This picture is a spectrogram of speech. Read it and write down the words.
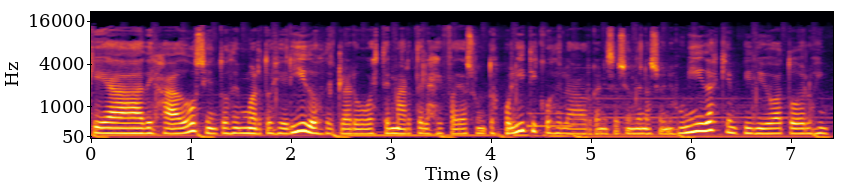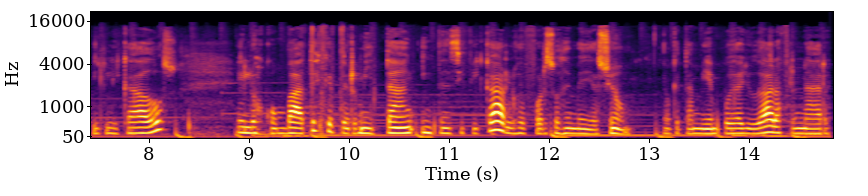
que ha dejado cientos de muertos y heridos, declaró este martes la jefa de asuntos políticos de la Organización de Naciones Unidas, quien pidió a todos los implicados en los combates que permitan intensificar los esfuerzos de mediación, lo que también puede ayudar a frenar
